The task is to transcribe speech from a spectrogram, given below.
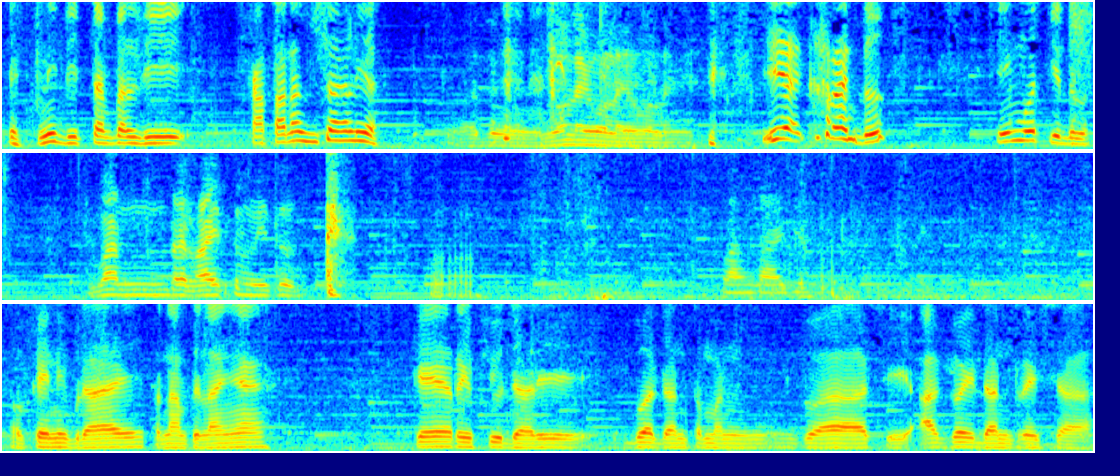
Eh, ini ditempel di katana bisa kali ya? aduh boleh boleh boleh Iya, keren tuh. Imut gitu loh. cuman rel item itu Oh. langka aja Oke nih Bray, penampilannya Oke, review dari gua dan teman gua si Agoy dan Reza.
